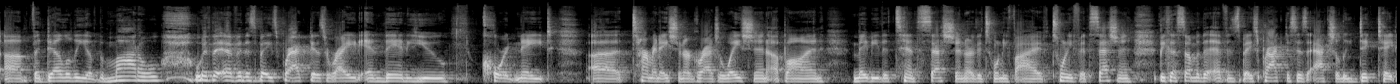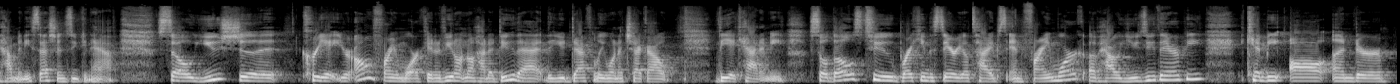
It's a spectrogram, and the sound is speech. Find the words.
um, fidelity of the model with the evidence based practice, right? And then you coordinate uh, termination or graduation upon maybe the 10th session or the 25, 25th session because some of the evidence based practices actually dictate how many sessions you can have. So you should create your own framework. And if you don't know how to do that, then you definitely want to check out the Academy. So those two, breaking the stereotypes and framework of how you do therapy, can be all under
